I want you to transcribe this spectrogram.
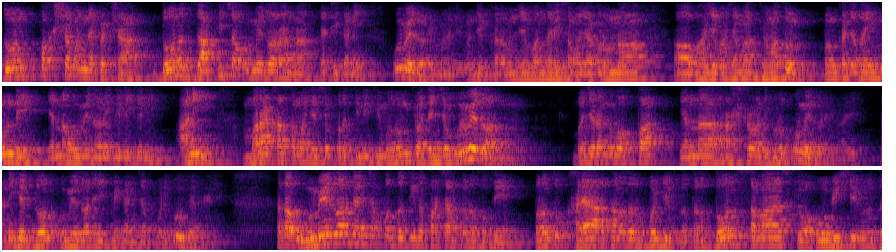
दोन पक्ष म्हणण्यापेक्षा दोन जातीच्या उमेदवारांना त्या ठिकाणी उमेदवारी मिळाली. म्हणजे खरं म्हणजे बंजारी समाजाकडून भाजपाच्या माध्यमातून पंकजाताई मुंडे यांना उमेदवारी दिली गेली. आणि मराठा समाजाचे प्रतिनिधी म्हणून किंवा त्यांचे उमेदवार म्हणून बजरंग बाप्पा यांना राष्ट्रवादीकडून उमेदवारी मिळाली. आणि हे दोन उमेदवार एकमेकांच्या पुढे उभे राहिले. आता उमेदवार त्यांच्या पद्धतीनं प्रचार करत होते परंतु खऱ्या अर्थानं जर बघितलं तर दोन समाज किंवा ओबीसी विरुद्ध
